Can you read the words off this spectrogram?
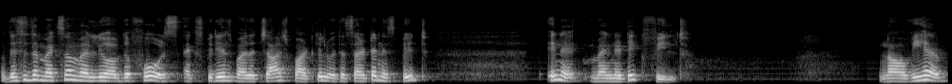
This is the maximum value of the force experienced by the charged particle with a certain speed in a magnetic field. Now we have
